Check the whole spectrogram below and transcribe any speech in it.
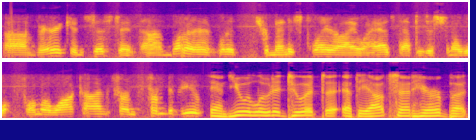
uh, very consistent. Um, what a what a tremendous player Iowa has at that position. A w- former walk on from from Dubuque. And you alluded to it uh, at the outset here, but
